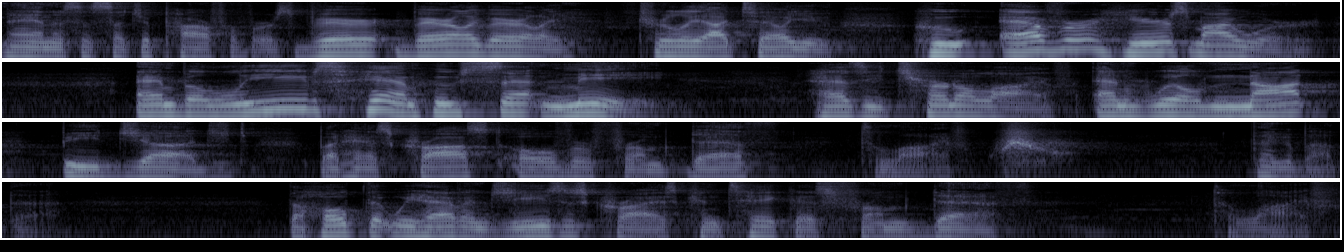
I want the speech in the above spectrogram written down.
Man, this is such a powerful verse. Ver- verily, verily, truly I tell you, whoever hears my word and believes him who sent me has eternal life and will not be judged, but has crossed over from death to life. Whew. Think about that. The hope that we have in Jesus Christ can take us from death to life.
